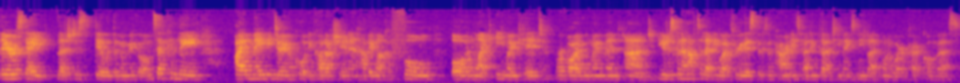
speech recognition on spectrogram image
they are a state. Let's just deal with them and move on. Secondly, I may be doing a Kourtney Kardashian and having like a full on like emo kid revival moment and you're just gonna have to let me work through this because apparently turning 30 makes me like want to wear a pair of Converse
